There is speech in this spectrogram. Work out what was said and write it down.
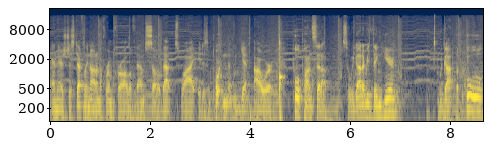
and there's just definitely not enough room for all of them. So that's why it is important that we get our pool pond set up. So we got everything here. We got the pool.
